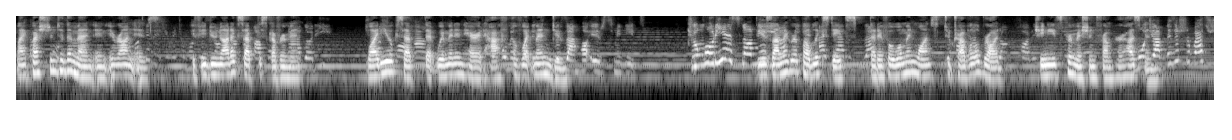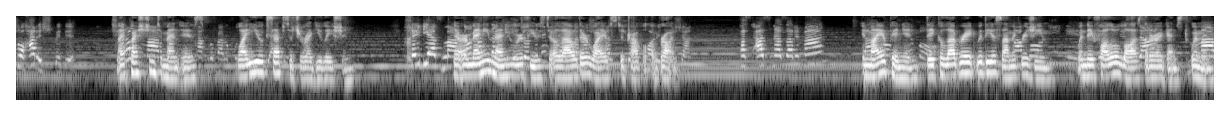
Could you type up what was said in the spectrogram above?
My question to the men in Iran is if you do not accept this government, why do you accept that women inherit half of what men do? The Islamic Republic states that if a woman wants to travel abroad, she needs permission from her husband. My question to men is why do you accept such a regulation? There are many men who refuse to allow their wives to travel abroad. In my opinion, they collaborate with the Islamic regime when they follow laws that are against women.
